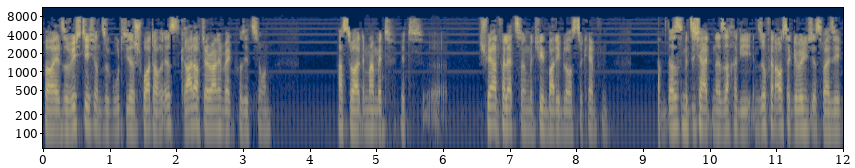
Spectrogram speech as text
weil so wichtig und so gut wie der Sport auch ist, gerade auf der Running Back Position, hast du halt immer mit, mit äh, schweren Verletzungen, mit vielen Bodyblows zu kämpfen. Das ist mit Sicherheit eine Sache, die insofern außergewöhnlich ist, weil sie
